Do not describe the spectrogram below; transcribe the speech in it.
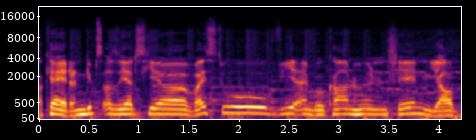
Okay, dann gibt's also jetzt hier, weißt du, wie ein Vulkanhöhlen entstehen? Ja, pff.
